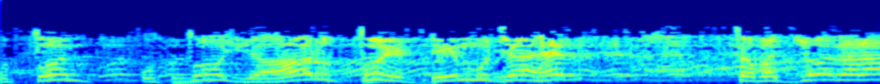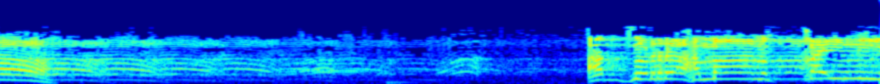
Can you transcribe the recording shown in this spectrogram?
اتوں یار، اتوں ایڈے مجاہد۔ توجہ ذرا۔ عبد الرحمان قینی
